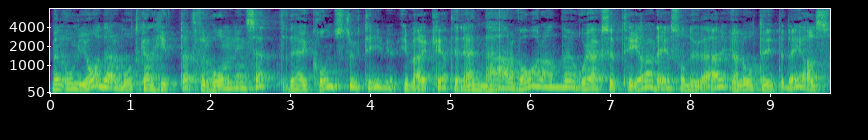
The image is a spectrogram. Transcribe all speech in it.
Men om jag däremot kan hitta ett förhållningssätt där jag är konstruktiv i verkligheten, jag är närvarande och jag accepterar dig som du är. Jag låter inte dig alls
